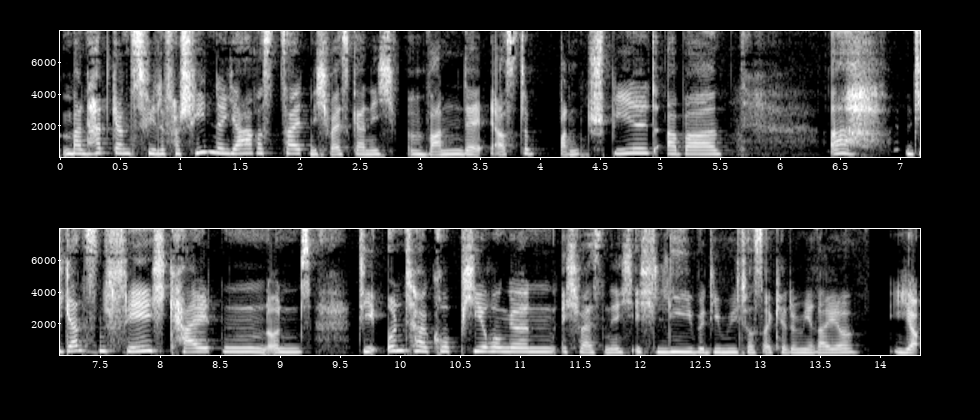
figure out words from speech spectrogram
man hat ganz viele verschiedene Jahreszeiten. Ich weiß gar nicht, wann der erste Band spielt, aber ach, die ganzen Fähigkeiten und die Untergruppierungen, ich weiß nicht, ich liebe die Mythos Academy Reihe. Ja,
